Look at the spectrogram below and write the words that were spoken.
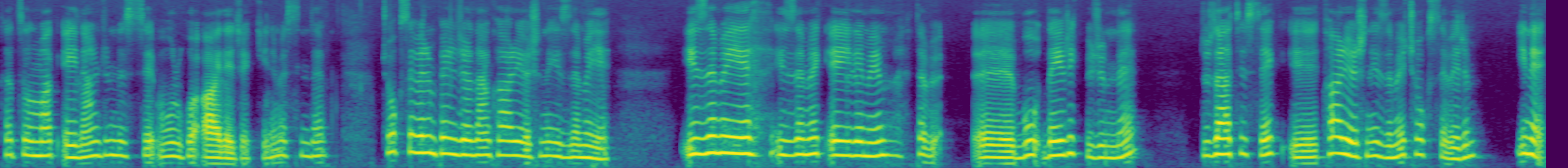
Katılmak eylem cümlesi vurgu ailecek kelimesinde. Çok severim pencereden kar yağışını izlemeyi. İzlemeyi, izlemek eylemim. Tabi e, bu devrik bir cümle. Düzeltirsek e, kar yağışını izlemeyi çok severim. Yine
